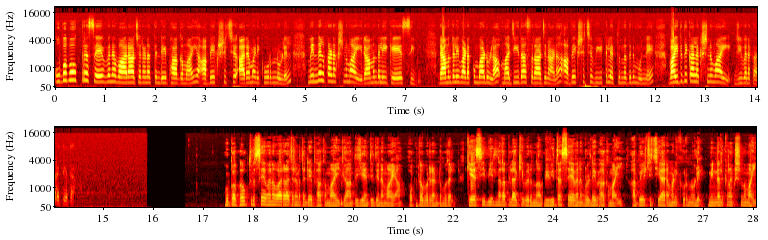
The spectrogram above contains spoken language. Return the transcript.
ഉപഭോക്തൃ സേവന വാരാചരണത്തിന്റെ ഭാഗമായി അപേക്ഷിച്ച് അരമണിക്കൂറിനുള്ളിൽ മിന്നൽ കണക്ഷനുമായി Ramanthali K S C B Ramanthali വടക്കുംപാടുള്ള മജീദ സിറാജിനാണ് അപേക്ഷിച്ച് വീട്ടിലെത്തുന്നതിന് മുന്നേ വൈദ്യുതി കലക്ഷനുമായി ജീവനക്കാർ എത്തിയത് ഉപഭോക്തൃ സേവന വാരാചരണത്തിന്റെ ഭാഗമായി ഗാന്ധി ജയന്തി ദിനമായ ഒക്ടോബർ രണ്ട് മുതൽ കെ സി ബിയിൽ നടപ്പിലാക്കി വരുന്ന വിവിധ സേവനങ്ങളുടെ ഭാഗമായി അപേക്ഷിച്ച് അരമണിക്കൂറിനുള്ളിൽ മിന്നൽ കണക്ഷനുമായി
